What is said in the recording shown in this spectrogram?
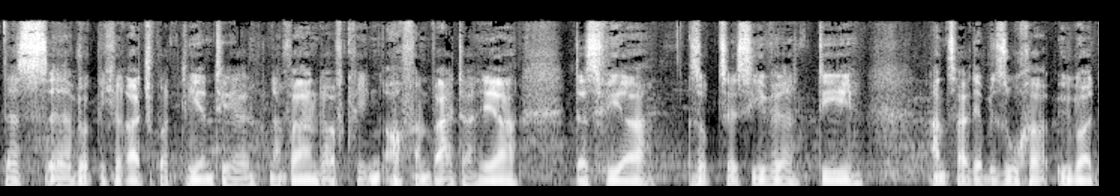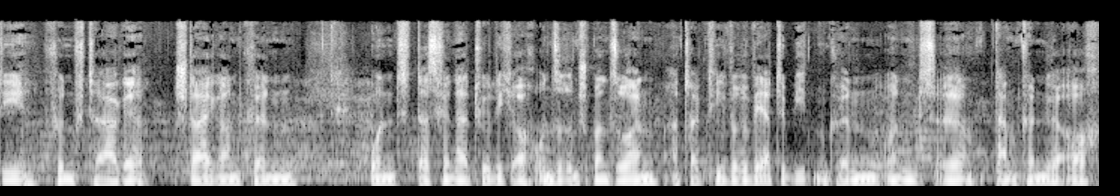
das äh, wirkliche Reitsportklientel nach Warendorf kriegen, auch von weiter her, dass wir sukzessive die Anzahl der Besucher über die fünf Tage steigern können und dass wir natürlich auch unseren Sponsoren attraktivere Werte bieten können. Und äh, dann können wir auch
